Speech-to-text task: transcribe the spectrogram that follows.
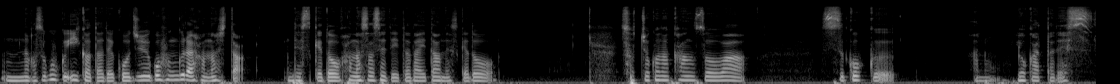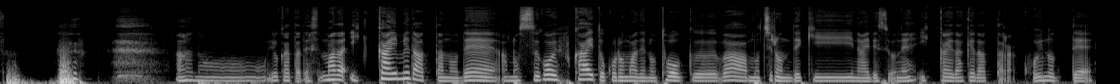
うん、なんかすごくいい方で55分ぐらい話したんですけど話させていただいたんですけど率直な感想はすごくあの良かったです。あの良かったです。まだ1回目だったのであのすごい深いところまでのトークはもちろんできないですよね。1回だけだったらこういうのって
